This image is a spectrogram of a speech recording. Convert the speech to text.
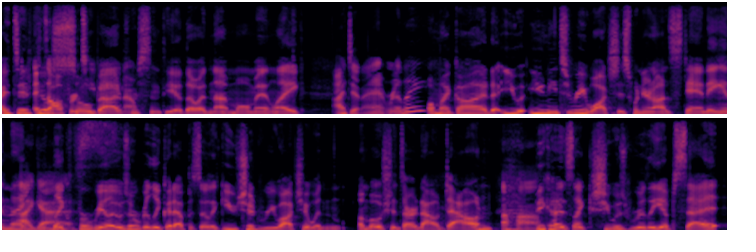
I did feel all so TV, bad you know? for Cynthia though in that moment. Like, I didn't really. oh my god, you you need to rewatch this when you're not standing in that. I guess. Like for real, it was a really good episode. Like you should rewatch it when emotions are now down. Uh-huh. Because like she was really upset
